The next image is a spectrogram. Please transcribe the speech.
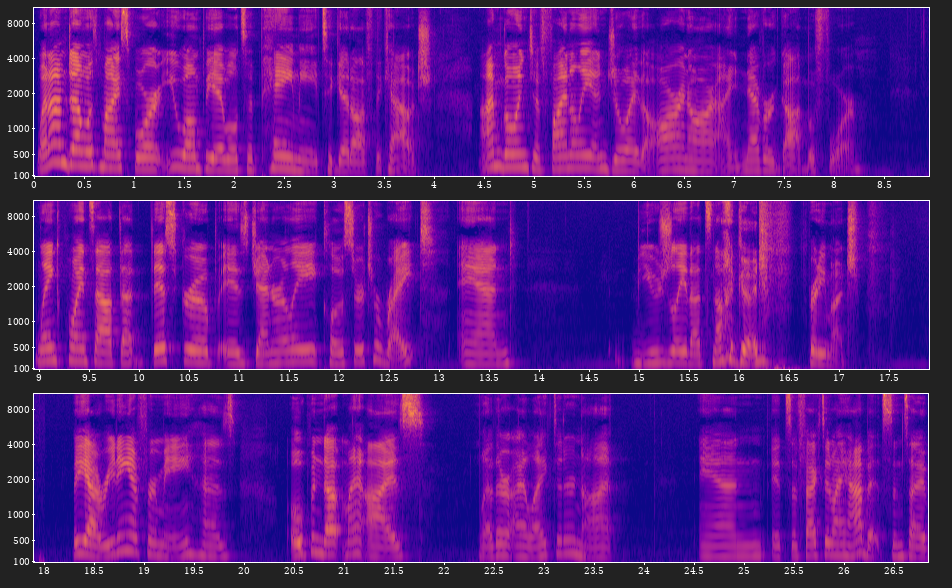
when I'm done with my sport, you won't be able to pay me to get off the couch. I'm going to finally enjoy the R&R I never got before. Link points out that this group is generally closer to right and usually that's not good, pretty much. But yeah, reading it for me has opened up my eyes, whether I liked it or not, and it's affected my habits since I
